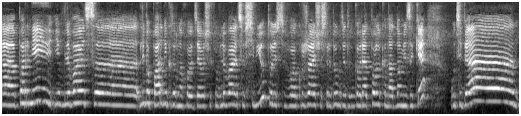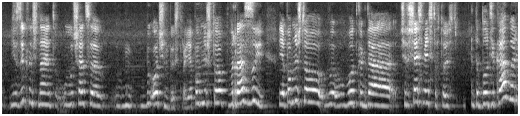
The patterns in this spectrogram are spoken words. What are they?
Э, парней и вливаются, либо парни, которые находят девушек, и вливаются в семью, то есть в окружающую среду, где говорят только на одном языке, у тебя язык начинает улучшаться очень быстро. Я помню, что в разы. Я помню, что вот когда через 6 месяцев, то есть это был декабрь,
